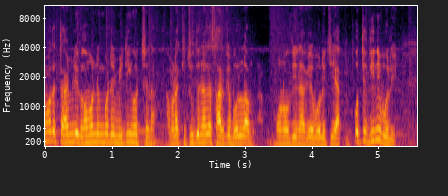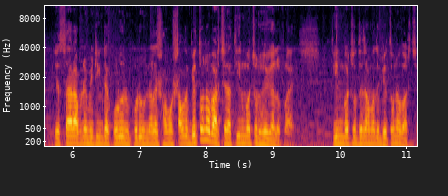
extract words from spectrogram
আমাদের টাইমলি গভর্নিং বোর্ডের মিটিং হচ্ছে না। আমরা কিছুদিন আগে স্যারকে বললাম পনেরো দিন আগে বলেছি এক প্রতিদিনই বলি যে স্যার আপনি মিটিংটা করুন করুন নাহলে সমস্যা আমাদের বেতনও বাড়ছে না তিন বছর হয়ে গেল প্রায়। তিন বছর ধরে আমাদের বেতনও বাড়ছে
